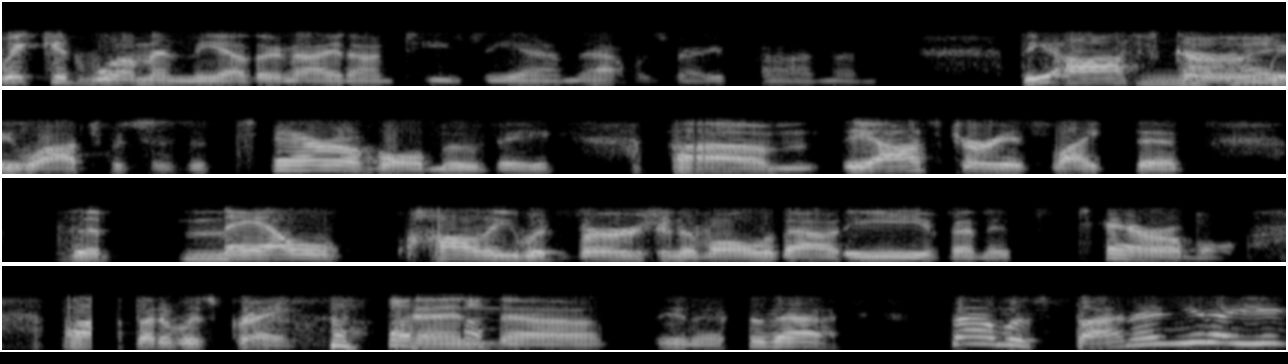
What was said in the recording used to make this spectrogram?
Wicked Woman the other night on TCM. That was very fun. And the Oscar we watched, which is a terrible movie. Um, the Oscar is like the the male Hollywood version of All About Eve, and it's terrible. Uh, but it was great, and uh, you know, so that that was fun. And you know, you,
